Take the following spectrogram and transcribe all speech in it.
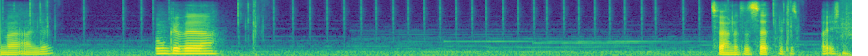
Mal alle. Umgewehr. 200 Set mit das reichen.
